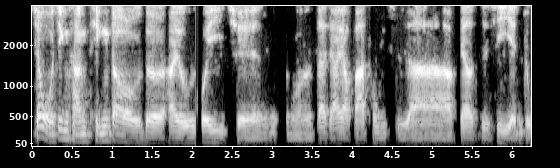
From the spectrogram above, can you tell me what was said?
像我经常听到的，还有会议前什么大家要发通知啊，要仔细研读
